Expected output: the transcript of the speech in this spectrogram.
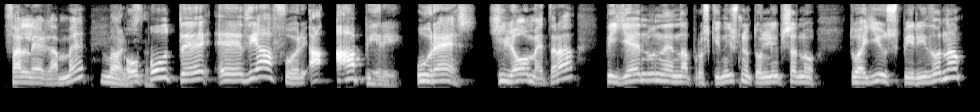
θα λέγαμε. Οπότε ε, διάφοροι, α, άπειροι, ουρές, χιλιόμετρα πηγαίνουν να προσκυνήσουν το λείψανο του Αγίου Σπυρίδωνα,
